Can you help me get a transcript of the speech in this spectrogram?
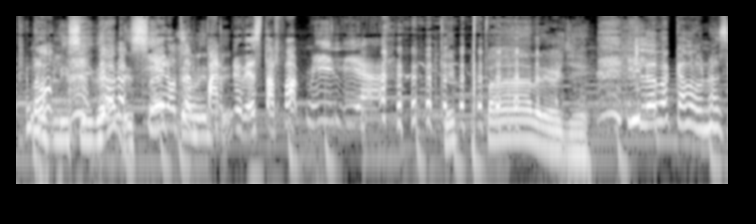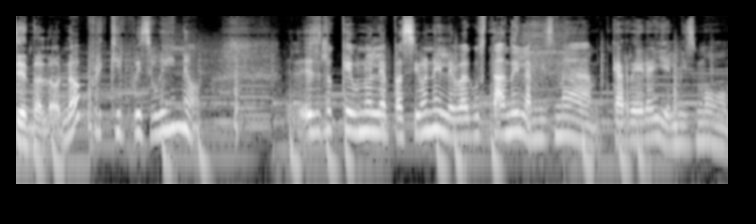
¿no? Publicidad. Yo no quiero ser parte de esta familia. Qué padre, oye. Y luego acaba uno haciéndolo, ¿no? Porque, pues bueno, es lo que uno le apasiona y le va gustando y la misma carrera y el mismo,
